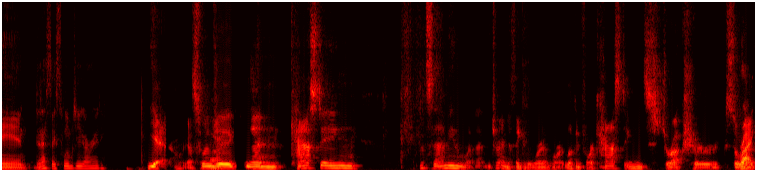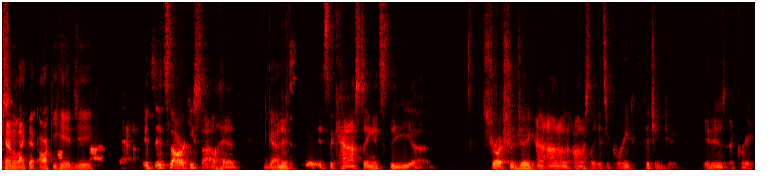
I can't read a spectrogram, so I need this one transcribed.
and did I say swim jig already? Yeah, we got swim all jig, right. and then casting. What's that mean? I'm trying to think of the word I'm looking for. Casting structure, so right, kind of like that arky head jig. Yeah, it's it's the arky style head. Gotcha. And it's it's the casting, it's the uh, structure jig. And honestly, it's a great pitching jig. It is a great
